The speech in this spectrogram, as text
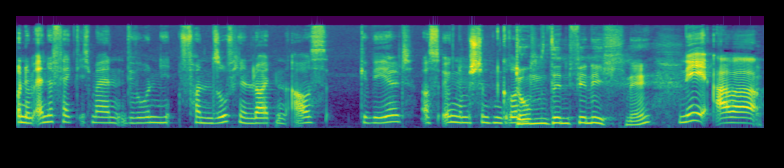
Und im Endeffekt, ich meine, wir wurden von so vielen Leuten ausgewählt, aus irgendeinem bestimmten Grund. Dumm sind wir nicht, ne? Nee, aber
